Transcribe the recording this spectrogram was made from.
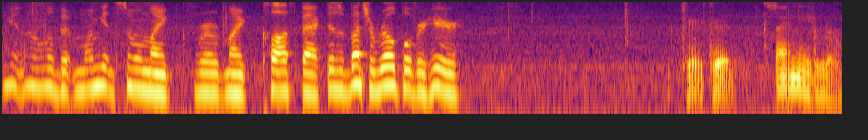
I'm getting a little bit. I'm getting some of my my cloth back. There's a bunch of rope over here. Okay, good. 'Cause I need a rope.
